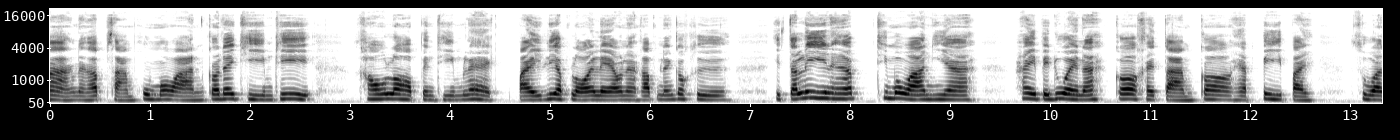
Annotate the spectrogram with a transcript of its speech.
มาก ๆนะครับสามคู่เมื่อวานก็ได้ทีมที่เข้ารอบเป็นทีมแรกไปเรียบร้อยแล้วนะครับ นั่นก็คืออิตาลีนะครับที่เมื่อวานเฮียให้ไปด้วยนะ ก็ใครตามก็แฮปปี้ไป ส่วน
